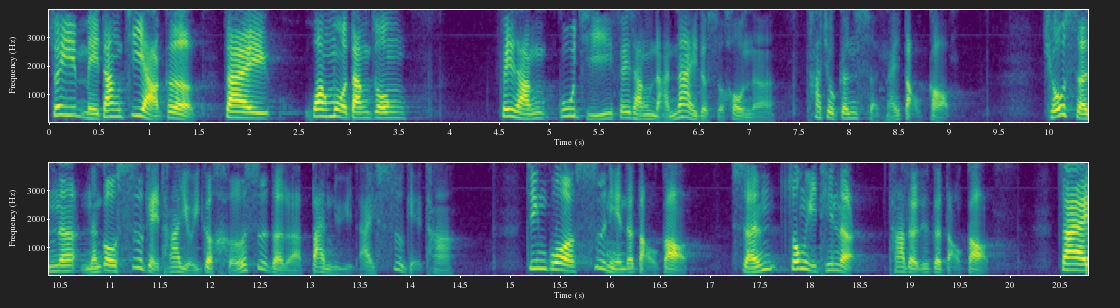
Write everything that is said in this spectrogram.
所以每当基雅各在荒漠当中非常孤寂、非常难耐的时候呢，他就跟神来祷告，求神呢能够赐给他有一个合适的的伴侣来赐给他。经过四年的祷告，神终于听了他的这个祷告。在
